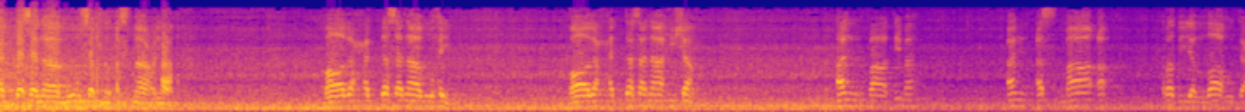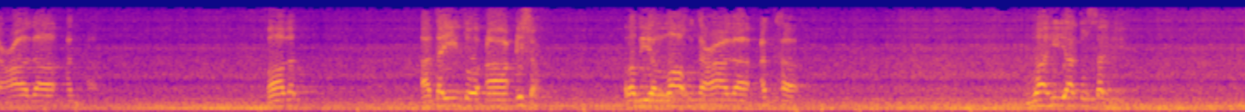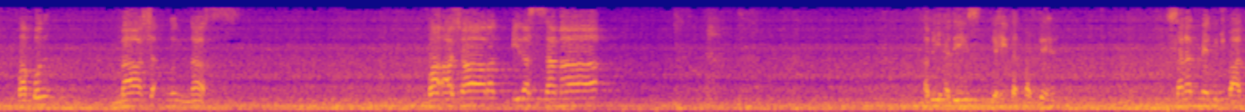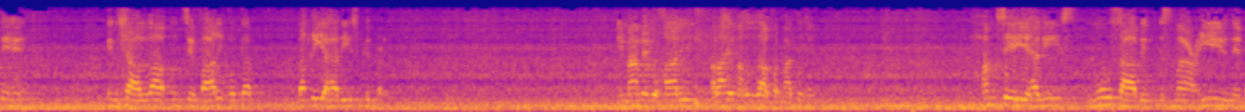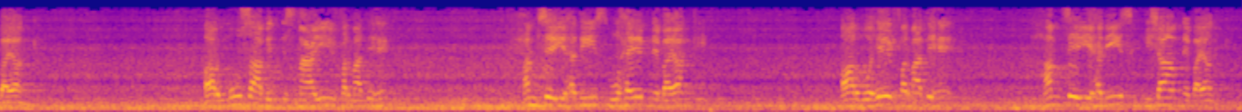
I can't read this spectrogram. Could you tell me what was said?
حدثنا موسى بن إسماعيل. قال حدثنا وهيب قال حدثنا هشام. عن فاطمة، عن أسماء رضي الله تعالى عنها. قالت أتيت عائشة رضي الله تعالى عنها، وهي تصلي. فقلت ما شأن الناس فأشارت إلى السماء. ابھی حدیث یہیں تک پڑھتے ہیں سند میں کچھ باتیں ہیں، انشاءاللہ ان سے فارغ ہو کر بقیہ حدیث پھر پڑھیں۔ امام بخاری راہ محلہ فرماتے ہیں ہم سے یہ حدیث موسا بن اسماعیل نے بیان کی۔ اور موسا بن اسماعیل فرماتے ہیں، ہم سے یہ حدیث وہیب نے بیان کی۔ اور وہیب فرماتے ہیں، ہم سے یہ حدیث ہشام نے بیان کی۔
